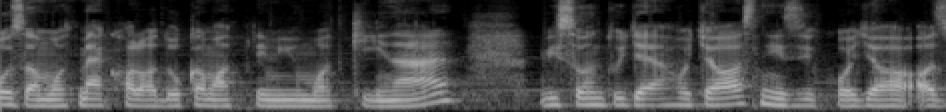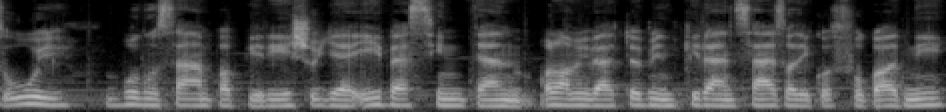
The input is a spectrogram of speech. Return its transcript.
hozamot meghaladó kamatprémiumot kínál, viszont ugye, hogyha azt nézzük, hogy a, az új bónuszállampapír is ugye éves szinten valamivel több mint 9%-ot fog adni,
